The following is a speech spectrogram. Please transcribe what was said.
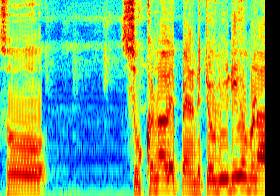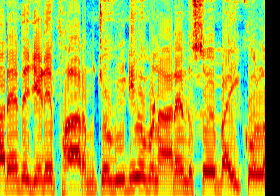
ਸੋ ਸੁਖਣ ਵਾਲੇ ਪਿੰਡ ਚੋਂ ਵੀਡੀਓ ਬਣਾ ਰਹੇ ਆ ਤੇ ਜਿਹੜੇ ਫਾਰਮ ਚੋਂ ਵੀਡੀਓ ਬਣਾ ਰਹੇ ਆ ਦੱਸੋ ਇਹ ਬਾਈ ਕੋਲ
